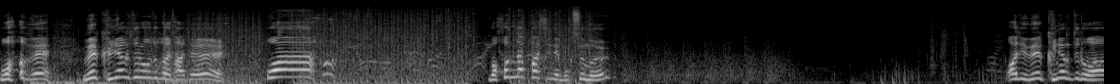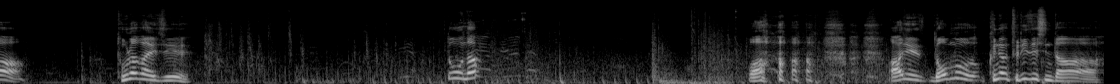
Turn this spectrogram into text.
와, 왜, 왜 그냥 들어오는 거야, 다들? 와! 막 혼납하시네, 목숨을. 아니, 왜 그냥 들어와? 돌아가야지. 또 오나? 와, 아니, 너무 그냥 들이대신다.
